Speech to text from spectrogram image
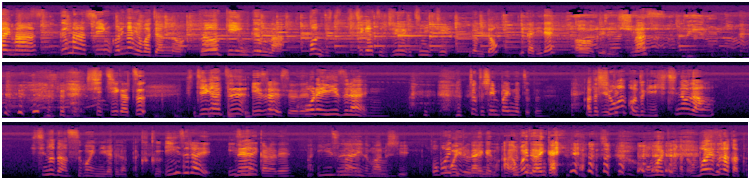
ざいます。群馬発信これ何おばちゃんの？トーキン群馬本日7月11日ひろみと？ゆかりでお送りします。7月。7月。言いづらいですよね。これ言いづらい。ちょっと心配になっちゃった。私小学校の時七の段。七の段すごい苦手だった九九。言いづらい。言いづらいからね。まあ言いづらいのもあるし、覚えてるんだけど。覚えてないのもあ覚えてないんかい。覚えてなかった。覚えづらかった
